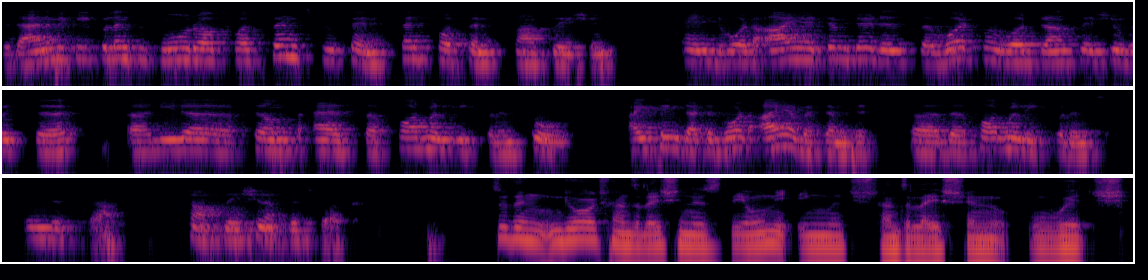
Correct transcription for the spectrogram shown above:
The dynamic equivalence is more of a sense to sense, sense for sense translation. And what I attempted is the word for word translation, which uh, uh, Nida terms as formal equivalence. So I think that is what I have attempted uh, the formal equivalence in this uh, translation of this work. So then, your translation is the only English translation which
